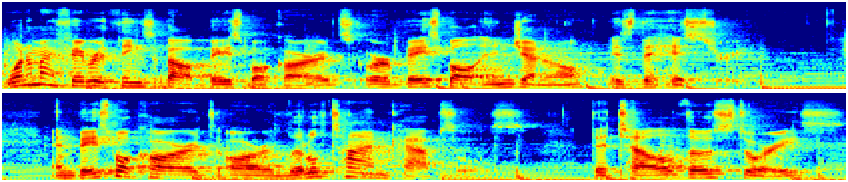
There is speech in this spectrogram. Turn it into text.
One of my favorite things about baseball cards, or baseball in general, is the history. And baseball cards are little time capsules that tell those stories.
